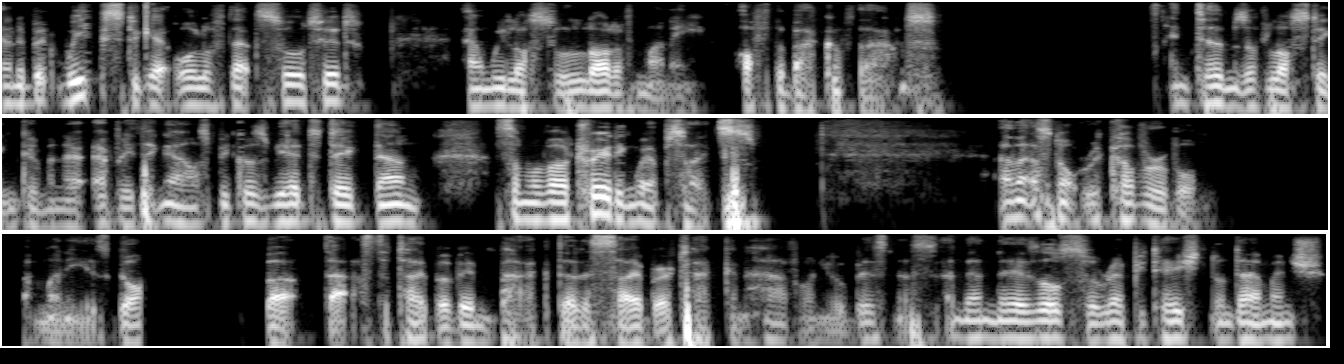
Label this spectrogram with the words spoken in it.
and a bit weeks to get all of that sorted. And we lost a lot of money off the back of that in terms of lost income and everything else because we had to take down some of our trading websites. And that's not recoverable. That money is gone. But that's the type of impact that a cyber attack can have on your business. And then there's also reputational damage.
